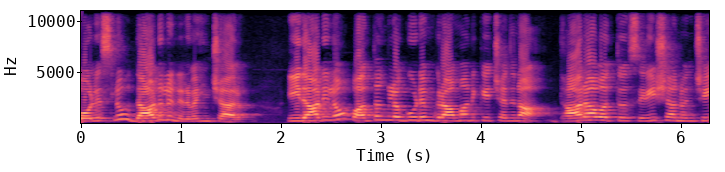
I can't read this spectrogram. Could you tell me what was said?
పోలీసులు దాడులు నిర్వహించారు. ఈ దాడిలో పంతంగులగూడెం గ్రామానికి చెందిన ధారావత్తు శిరీష నుంచి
